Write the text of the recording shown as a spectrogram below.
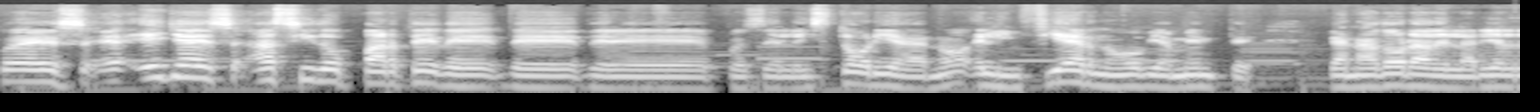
pues e, ella es, ha sido parte de, pues, de la historia, ¿no? El infierno, obviamente, ganadora del Ariel.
